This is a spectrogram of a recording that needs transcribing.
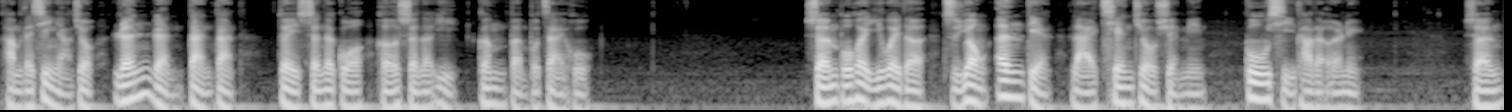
他们的信仰就冷冷淡淡，对神的国和神的义根本不在乎。神不会一味的只用恩典来迁就选民，姑息他的儿女。神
